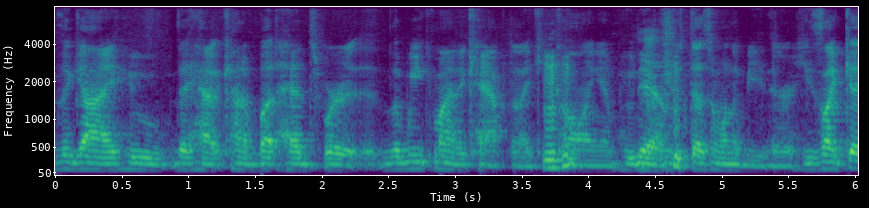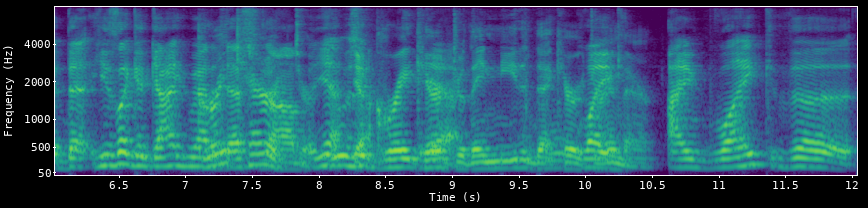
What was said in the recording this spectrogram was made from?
the guy who they have kind of butt heads where the weak minded captain I keep mm-hmm. calling him who Yeah. just doesn't want to be there. He's like a de- he's like a guy who had a Great desk character. but Yeah, it was yeah. a great character. They needed that character like in there. I like the.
